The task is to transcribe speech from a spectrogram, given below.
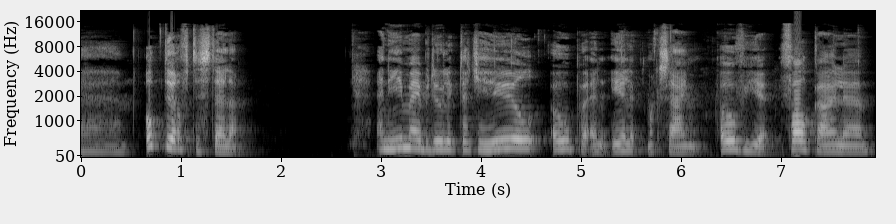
uh, op durft te stellen. En hiermee bedoel ik dat je heel open en eerlijk mag zijn over je valkuilen,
